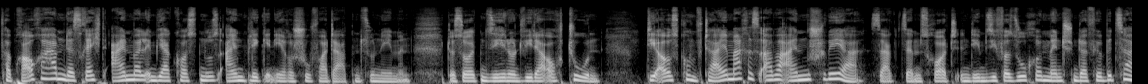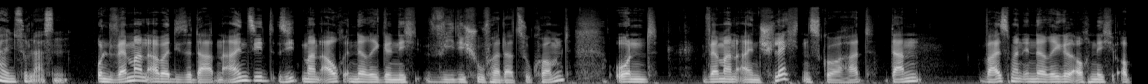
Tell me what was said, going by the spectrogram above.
Verbraucher haben das Recht, einmal im Jahr kostenlos Einblick Einblick in ihre Schufa-Daten zu nehmen. Das sollten sie hin und wieder auch tun. Die Auskunftei mache es aber einem schwer, sagt Semsrott, indem sie versuche, Menschen dafür bezahlen zu lassen. Und wenn man aber diese Daten einsieht, sieht man auch in der Regel nicht, wie die Schufa dazu kommt. Und wenn man einen schlechten Score hat, dann weiß man in der Regel auch nicht, ob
